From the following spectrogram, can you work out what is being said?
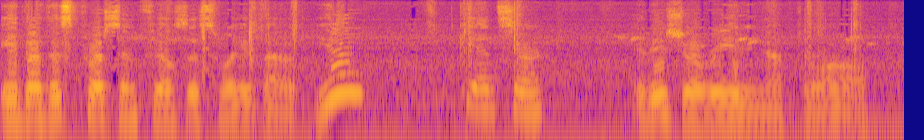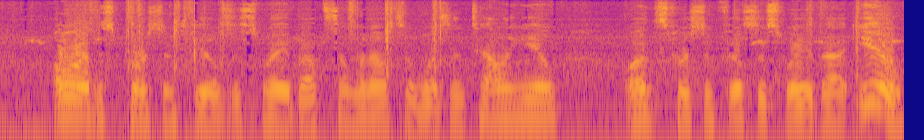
Either this person feels this way about you, Cancer, it is your reading after all, or this person feels this way about someone else and wasn't telling you, or this person feels this way about you,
